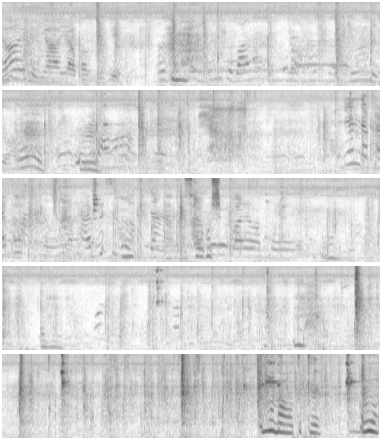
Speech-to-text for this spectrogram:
야 이거 야야 박수지. 이젠 밟고 왔는데 우리가 밟을 수가 없잖아. 살고 싶어. 어머 나 어떡해. 어머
